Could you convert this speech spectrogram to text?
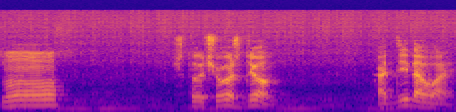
Ну, что, чего ждем? Ходи давай.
